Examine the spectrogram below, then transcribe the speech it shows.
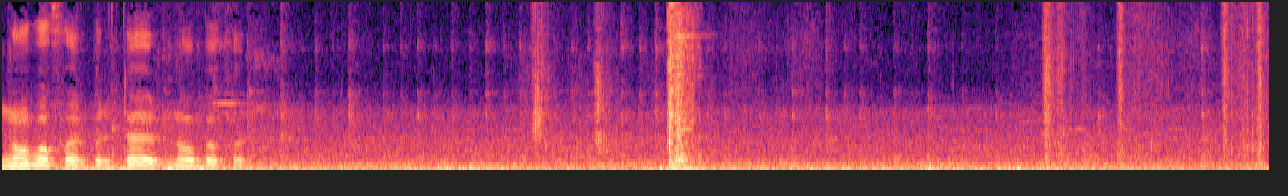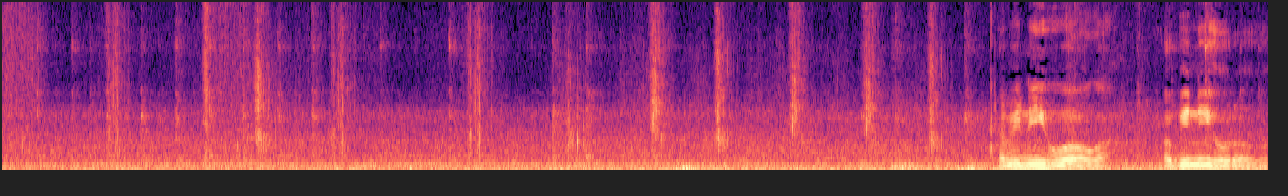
no buffer brother no buffer अभी नहीं हुआ होगा। अभी नहीं हो रहा होगा।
